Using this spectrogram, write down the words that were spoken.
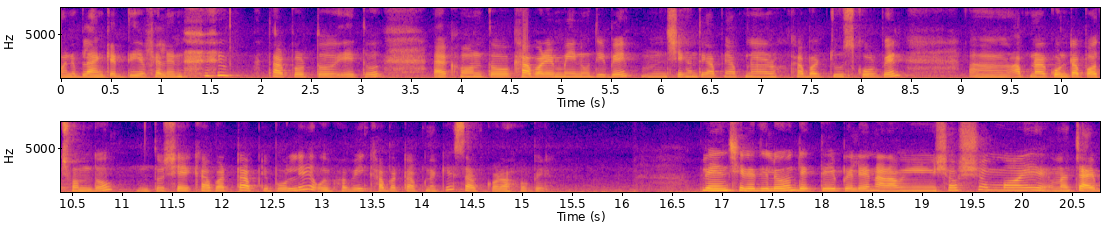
মানে ব্ল্যাঙ্কেট দিয়ে ফেলেন। তারপর তো এই তো। এখন তো খাবারের মেনু দিবে। সেখান থেকে আপনি আপনার খাবার চুজ করবেন। আপনার কোনটা পছন্দ। তো সেই খাবারটা আপনি বললে ওইভাবেই খাবারটা আপনাকে সার্ভ করা হবে। প্লেন ছেড়ে দিল, দেখতেই পেলেন। আর আমি সবসময় মানে চাইব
